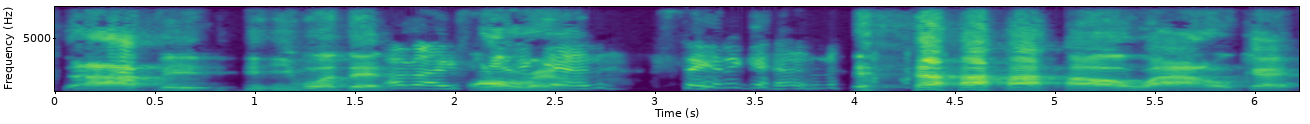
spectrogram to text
Stop it. You want that. I'm like, say all it again. Say it again. oh wow, okay.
